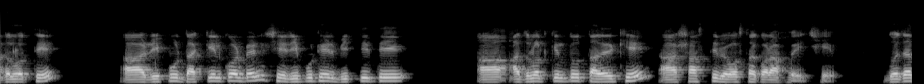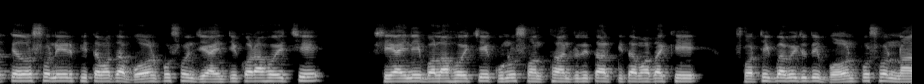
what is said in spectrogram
আদালতে রিপোর্ট দাখিল করবেন। সেই রিপোর্টের ভিত্তিতে আদালত কিন্তু তাদেরকে শাস্তি ব্যবস্থা করা হয়েছে। দু হাজার তেরো সনের পিতামাতা বরণ পোষণ যে আইনটি করা হয়েছে সে আইনে বলা হয়েছে, কোনো সন্তান যদি তার পিতামাতাকে সঠিকভাবে যদি বরণ পোষণ না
